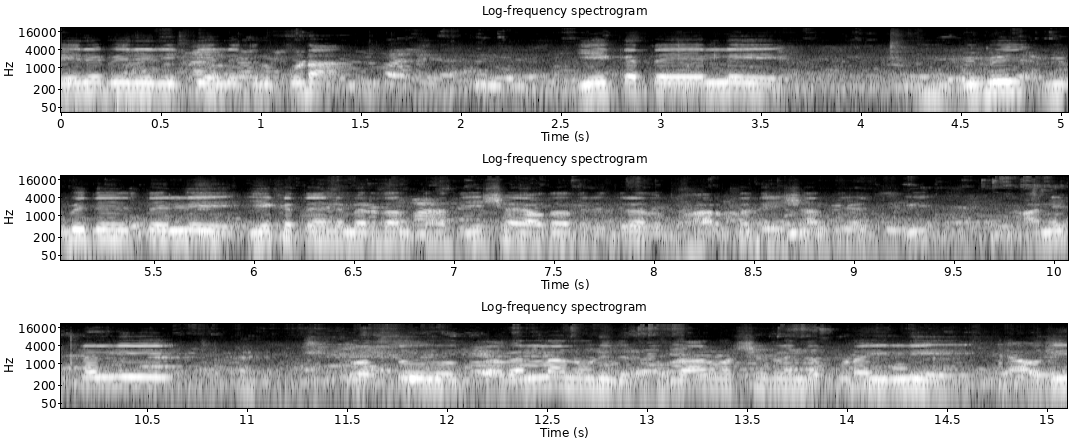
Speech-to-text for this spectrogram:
ಬೇರೆ ಬೇರೆ ರೀತಿಯಲ್ಲಿದ್ದರೂ ಕೂಡ ಏಕತೆಯಲ್ಲಿ, ವಿವಿ, ವಿವಿಧತೆಯಲ್ಲಿ ಏಕತೆಯನ್ನು ಮೆರೆದಂತಹ ದೇಶ ಯಾವುದಾದ್ರೂ ಇದ್ದರೆ ಅದು ಭಾರತ ದೇಶ ಅಂತ ಹೇಳ್ತೀವಿ. ಆ ನಿಟ್ಟಿನಲ್ಲಿ ಇವತ್ತು ತಾವೆಲ್ಲ ನೋಡಿದರೆ ನೂರಾರು ವರ್ಷಗಳಿಂದ ಕೂಡ ಇಲ್ಲಿ ಯಾವುದೇ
